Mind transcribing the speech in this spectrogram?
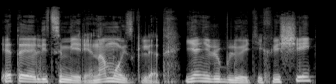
Это лицемерие, на мой взгляд. Я не люблю этих вещей.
